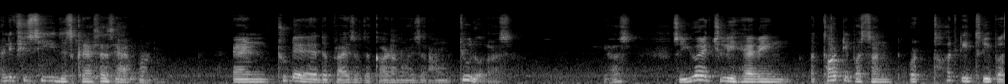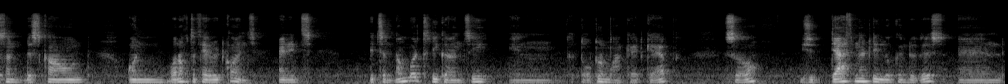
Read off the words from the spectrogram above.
And if you see this crash has happened and today the price of the Cardano is around two dollars yes? So you're actually having a 30% or 33% discount on one of the favorite coins. And it's it's a number three currency in the total market cap. So you should definitely look into this. And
